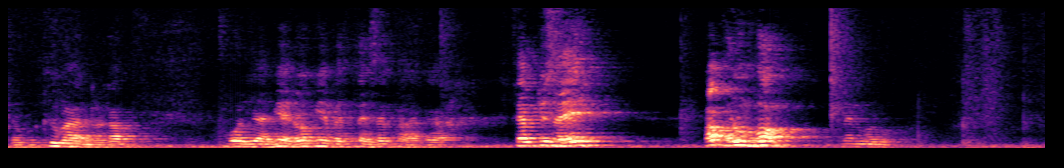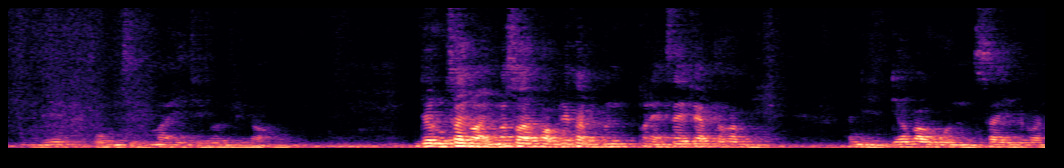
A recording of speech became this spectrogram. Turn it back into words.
ก็คือบ้านนะครับบ่ยานเมียดอกเมียไปใส่ซักผ้าก็แฟบอยู่ไสปั๊บพอลุ่มพร้อมแม่นบ่ลูกนี่ผมสิมาเฮ็ดให้เบิ่งพี่น้องเดี๋ยวลูกใส่หน่อยมาซอยพร้อมด้อครับเพิ่นแผนกใส่แฟบตัวครับนี่อันนี้เดี๋ยวเบาวนใส่ไปก่อน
